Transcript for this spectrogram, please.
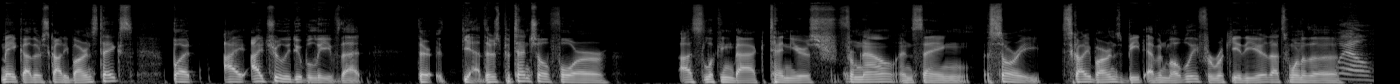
make other Scottie Barnes takes, but I I truly do believe that there, yeah, there's potential for us looking back ten years from now and saying, "Sorry, Scottie Barnes beat Evan Mobley for Rookie of the Year." That's one of the. Well,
